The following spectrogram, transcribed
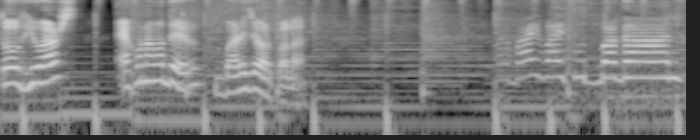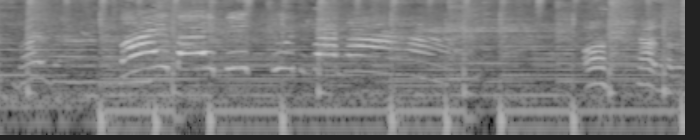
তো ভিউয়ার্স এখন আমাদের বাড়ি যাওয়ার পালা। বাই তুত বাগান। বাই বাই বিস্কুট বাগান। অসাধারণ।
